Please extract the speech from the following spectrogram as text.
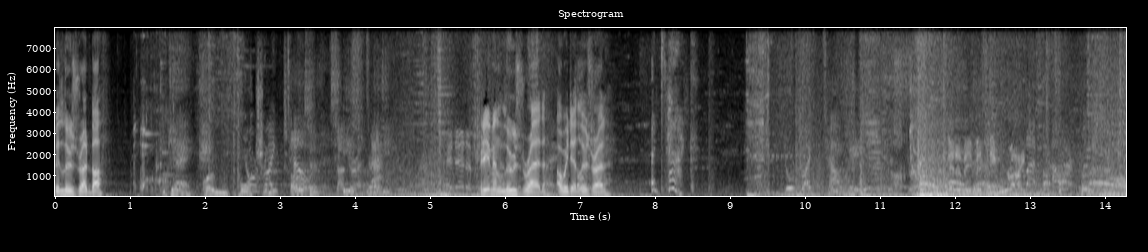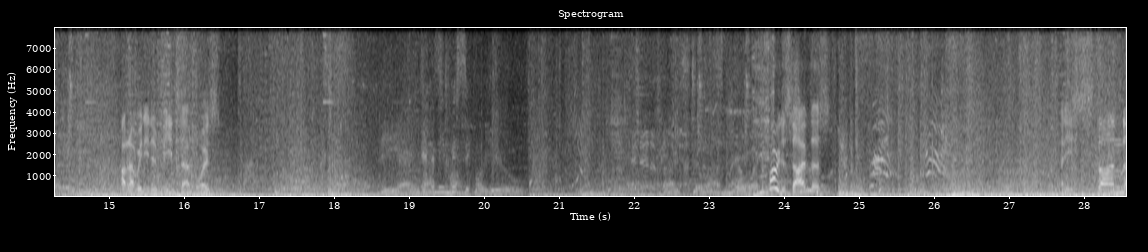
We lose red buff. Gank. Unfortunate. Ultimate is ready. We didn't even lose red. Oh, we did lose red. Attack. Enemy missing right. I don't know. We need to beat that, boys. Enemy missing. Probably just dive this. And he's stunned.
